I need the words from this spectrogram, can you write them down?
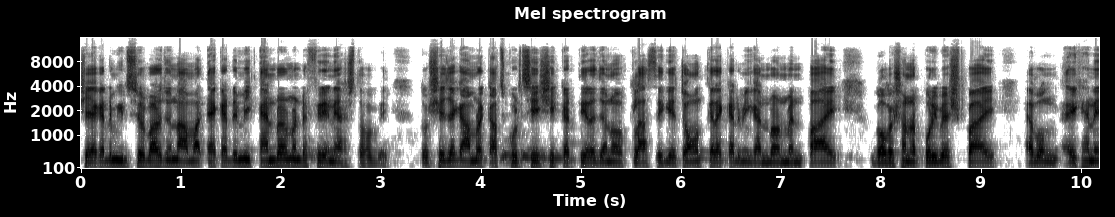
সেই একাডেমিক ইনস্টিটিউট বানার জন্য আমার একাডেমিক এনভায়রনমেন্টটা ফিরে নিয়ে আসতে হবে। তো সে জায়গায় আমরা কাজ করছি, শিক্ষার্থীরা যেন ক্লাসে গিয়ে চমৎকার একাডেমিক এনভায়রনমেন্ট পায়, গবেষণার পরিবেশ পায় এবং এখানে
